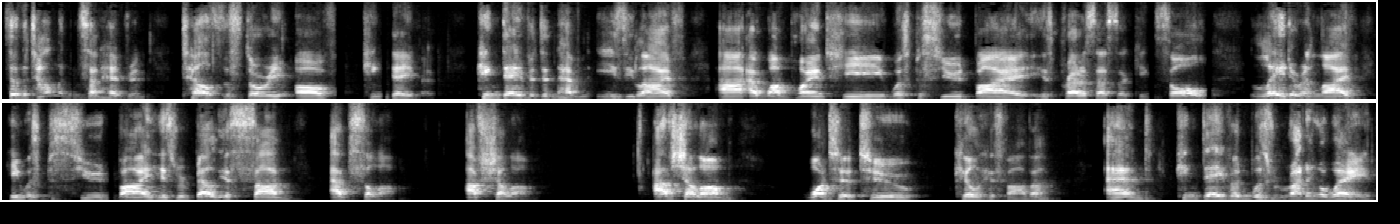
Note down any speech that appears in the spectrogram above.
So the Talmud in Sanhedrin tells the story of King David. King David didn't have an easy life. Uh, at one point, he was pursued by his predecessor, King Saul. Later in life, he was pursued by his rebellious son, Absalom, Avshalom. Avshalom wanted to kill his father, and King David was running away,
